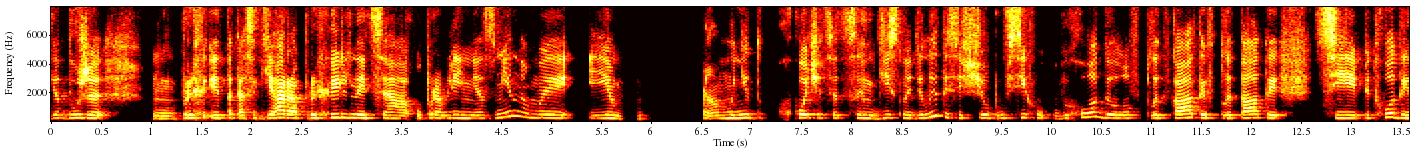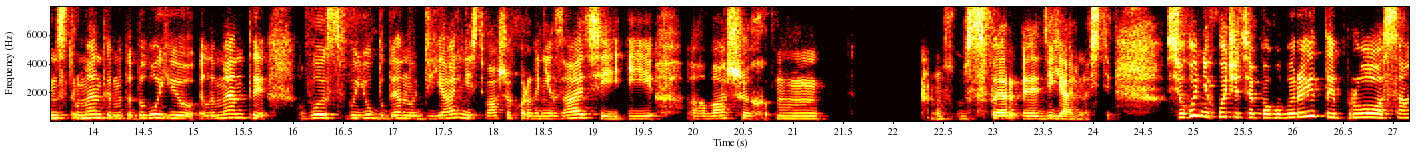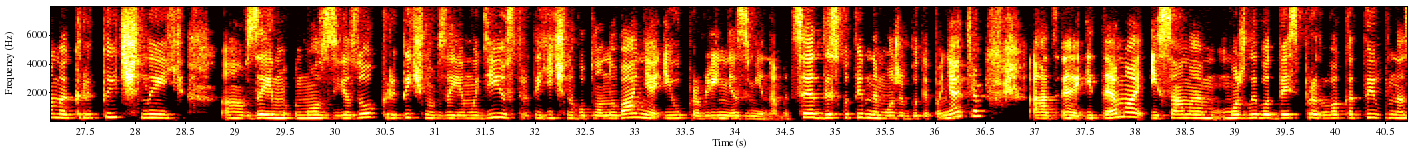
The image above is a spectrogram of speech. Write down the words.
Я дуже така яра прихильниця управління змінами, і мені хочеться цим дійсно ділитися, щоб у всіх виходило впливати, вплетати ці підходи, інструменти, методологію, елементи в свою буденну діяльність ваших організацій і ваших. Сфер е, діяльності. Сьогодні хочеться поговорити про саме критичний взаємозв'язок, критичну взаємодію стратегічного планування і управління змінами. Це дискутивне може бути поняття е, і тема, і саме можливо десь провокативна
